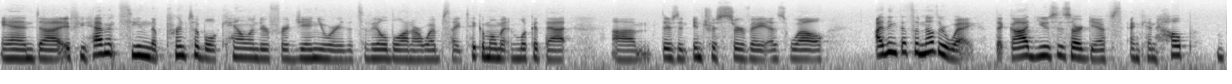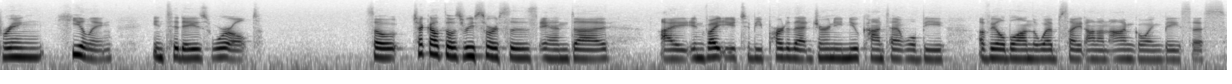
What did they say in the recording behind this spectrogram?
And uh, if you haven't seen the printable calendar for January that's available on our website, take a moment and look at that. Um, there's an interest survey as well. I think that's another way that God uses our gifts and can help bring healing in today's world. So check out those resources, and uh, I invite you to be part of that journey. New content will be available on the website on an ongoing basis.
